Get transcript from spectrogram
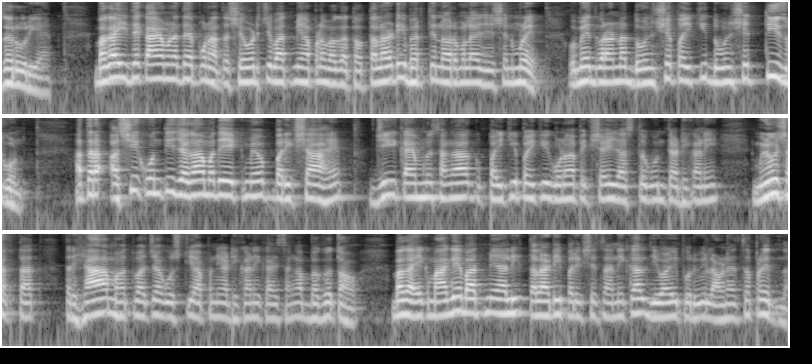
जरुरी आहे. बघा इथे काय म्हणत आहे पुन्हा तर शेवटची बातमी आपण बघत आहोत. तलाठी भरती नॉर्मलायझेशनमुळे उमेदवारांना दोनशेपैकी दोनशे तीस गुण. आता अशी कोणती जगामध्ये एकमेव परीक्षा आहे जी काय म्हणून सांगा पैकी पैकी गुणापेक्षाही जास्त गुण त्या ठिकाणी मिळू शकतात? तर ह्या महत्त्वाच्या गोष्टी आपण या ठिकाणी काय सांगा बघत आहोत. बघा एक मागे बातमी आली तलाठी परीक्षेचा निकाल दिवाळीपूर्वी लावण्याचा प्रयत्न.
